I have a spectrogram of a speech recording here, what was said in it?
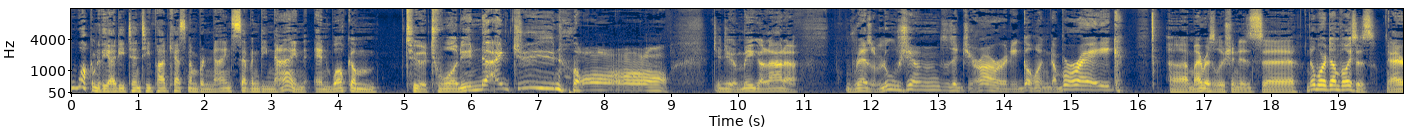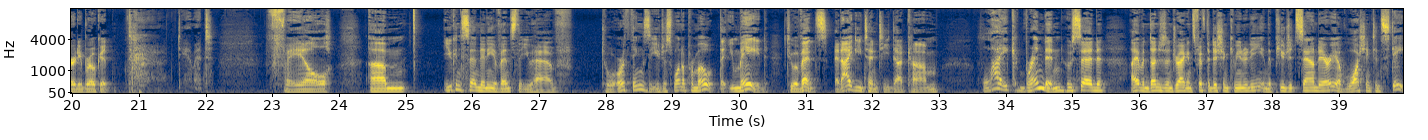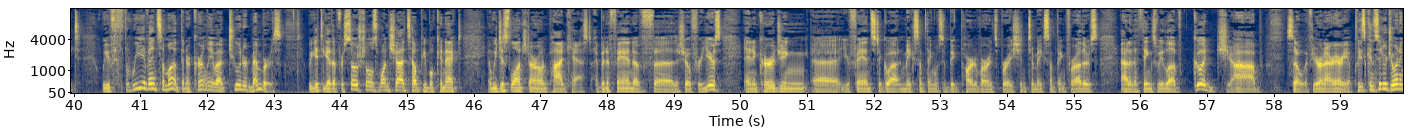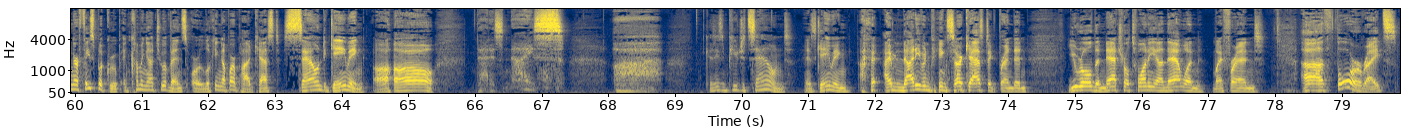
Welcome to the ID10T podcast number 979 and welcome to 2019. Oh, did you make a lot of resolutions that you're already going to break? Uh, my resolution is uh, no more dumb voices. I already broke it. Damn it. Fail. Um, you can send any events that you have to, or things that you just want to promote that you made to events at id10t.com. Like Brendan, who said, I have a Dungeons and Dragons 5th edition community in the Puget Sound area of Washington State. We have three events a month and are currently about 200 members. We get together for socials, one shots, help people connect, and we just launched our own podcast. I've been a fan of uh, the show for years, and encouraging uh, your fans to go out and make something was a big part of our inspiration to make something for others out of the things we love. Good job. So, if you're in our area, please consider joining our Facebook group and coming out to events or looking up our podcast, Sound Gaming. Oh, that is nice. Ah, because he's in Puget Sound and he's gaming. I, I'm not even being sarcastic, Brendan. You rolled a natural 20 on that one, my friend. Uh, Thor writes,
